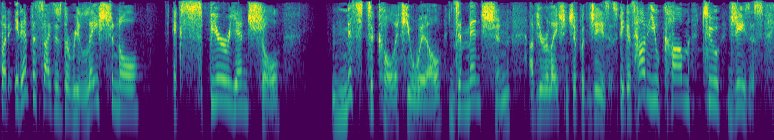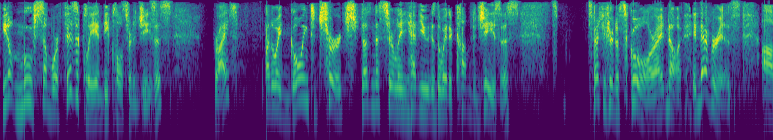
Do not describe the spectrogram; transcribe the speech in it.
but it emphasizes the relational experiential, mystical, if you will, dimension of your relationship with Jesus. Because how do you come to Jesus? You don't move somewhere physically and be closer to Jesus, right? By the way, going to church doesn't necessarily have you as the way to come to Jesus, especially if you're in a school, right? No, it never is. Uh,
